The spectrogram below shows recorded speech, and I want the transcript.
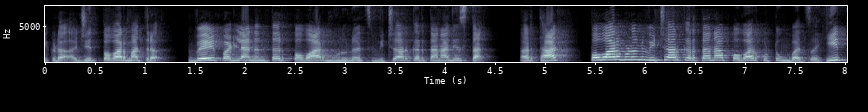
इकडं अजित पवार मात्र वेळ पडल्यानंतर पवार म्हणूनच विचार करताना दिसतात. अर्थात पवार म्हणून विचार करताना पवार कुटुंबाचं हित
